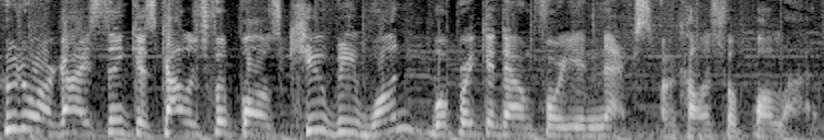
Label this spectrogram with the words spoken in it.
Who do our guys think is college football's QB1? We'll break it down for you next on College Football Live.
